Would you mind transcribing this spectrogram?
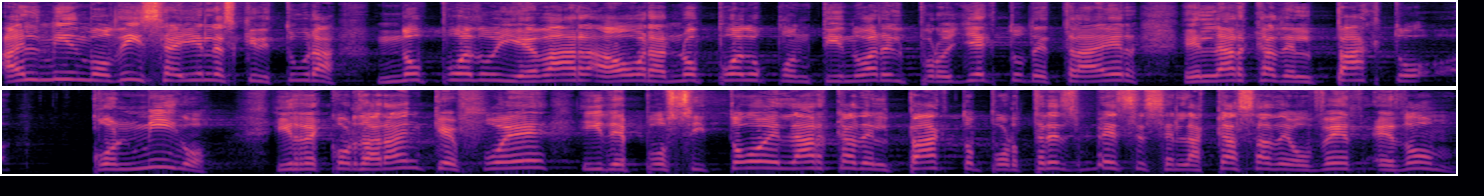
él mismo dice ahí en la escritura, no puedo llevar ahora, no puedo continuar el proyecto de traer el arca del pacto conmigo. Y recordarán que fue y depositó el arca del pacto por tres meses en la casa de Obed Edom.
